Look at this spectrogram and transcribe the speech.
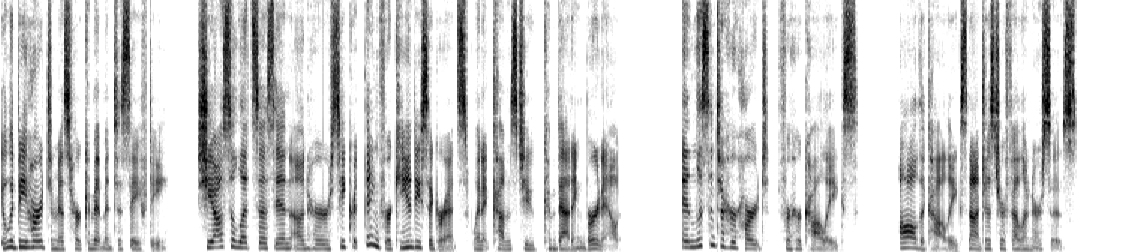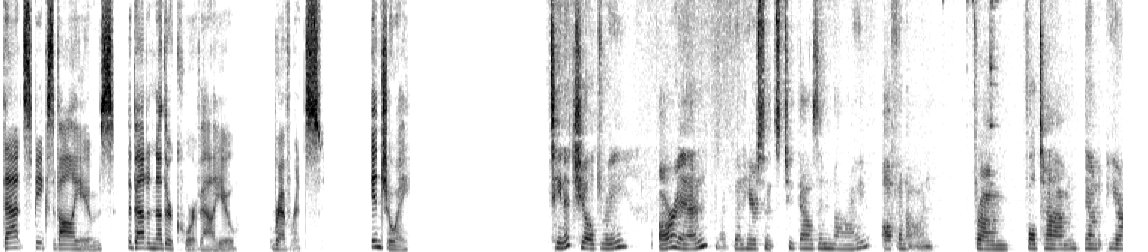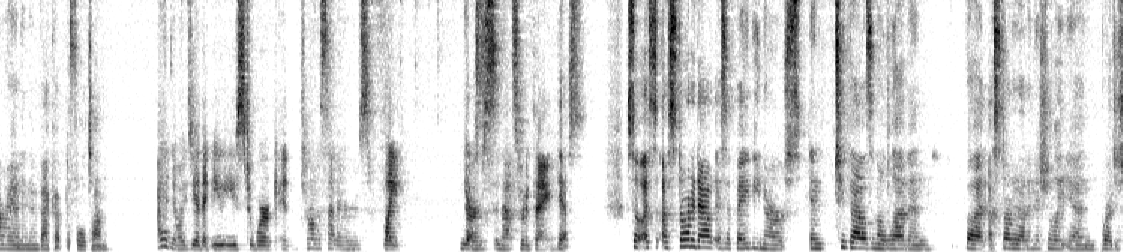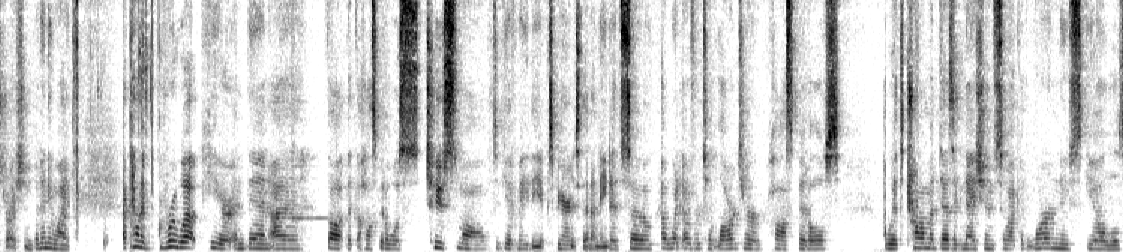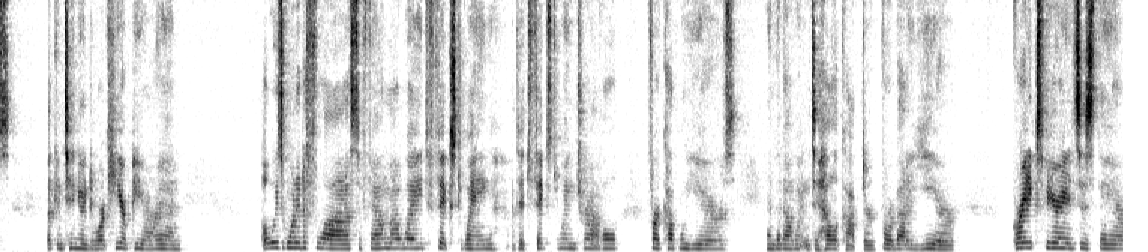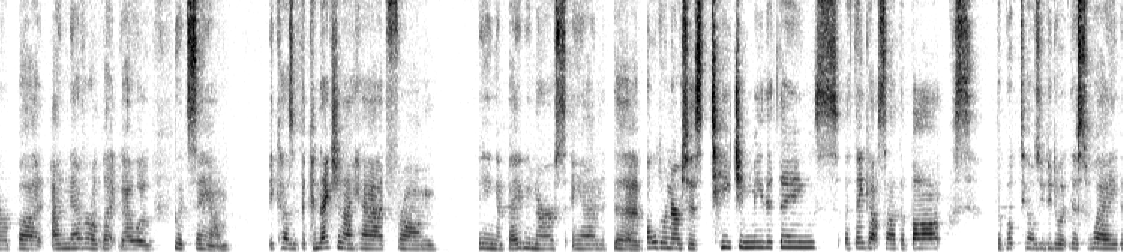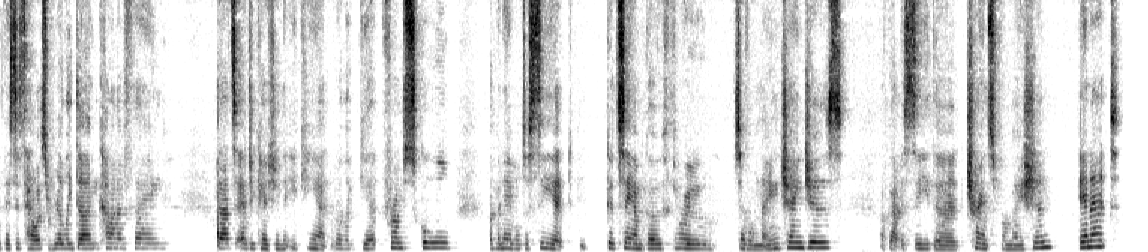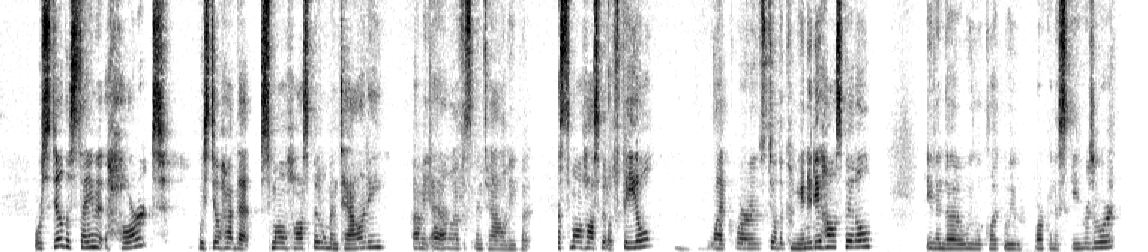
It would be hard to miss her commitment to safety. She also lets us in on her secret thing for candy cigarettes when it comes to combating burnout. And listen to her heart for her colleagues. All the colleagues, not just her fellow nurses. That speaks volumes about another core value reverence. Enjoy. Tina Childry, RN. I've been here since 2009, off and on, from full time down to PRN and then back up to full time. I had no idea that you used to work in trauma centers, flight nurse, Yes. and that sort of thing. Yes. So I started out as a baby nurse in 2011, but I started out initially in registration. But anyway, I kind of grew up here and then I thought that the hospital was too small to give me the experience that I needed. So I went over to larger hospitals with trauma designation so I could learn new skills. But continuing to work here, PRN, always wanted to fly, so found my way to fixed wing. I did fixed wing travel for a couple years, and then I went into helicopter for about a year. Great experiences there, but I never let go of Good Sam because of the connection I had from being a baby nurse and the older nurses teaching me the things, the think outside the box. The book tells you to do it this way, but this is how it's really done kind of thing that's education that you can't really get from school. I've been able to see it, Good Sam, go through several name changes. I've got to see the transformation in it. We're still the same at heart. We still have that small hospital mentality. I mean, I don't know if it's mentality, but a small hospital feel like we're still the community hospital, even though we look like we work in a ski resort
